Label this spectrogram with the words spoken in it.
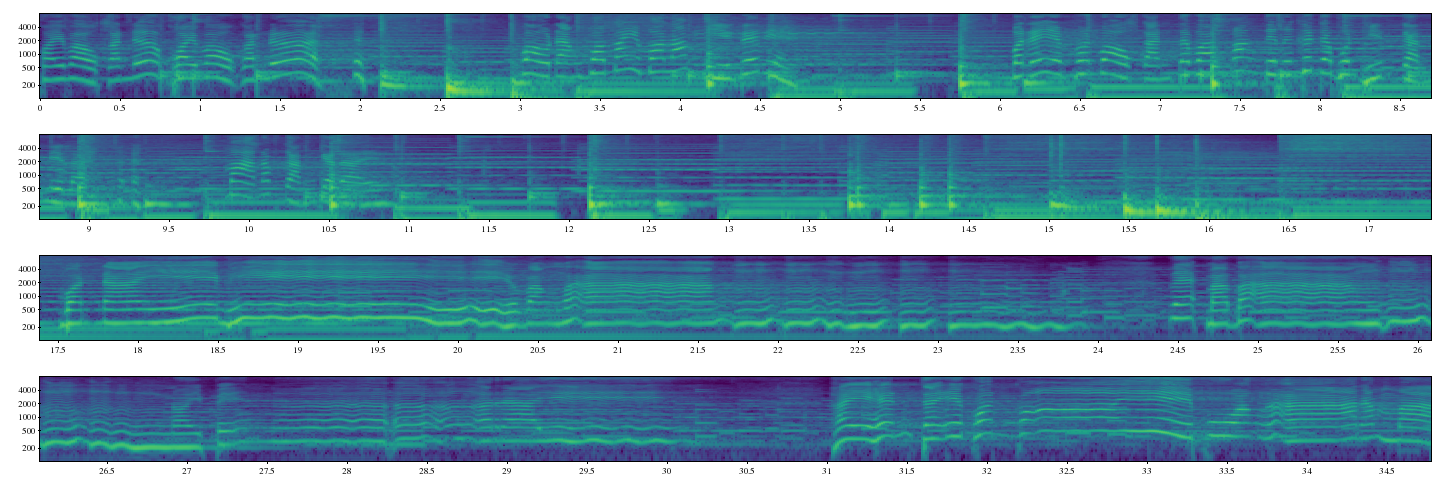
คอยเบากันเด้อคอยเบากันเด้อเบาดังพอไม่มาลัำอีกได้ดิบ่ได้เพิ่นเบากัน แต่ว่าฟังเตือนนึงก็จะพ้นผิดกันนี่แหละ มานับกันกันได้วันไหนพี่วังวางแวะมาบางหน่อยเป็นอะไร ให้เห็นใจคนคอยพวงหาน้ำมา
